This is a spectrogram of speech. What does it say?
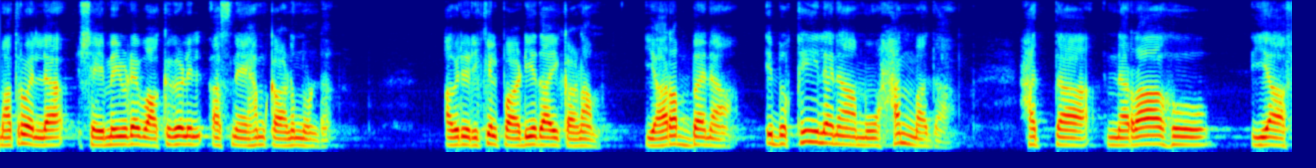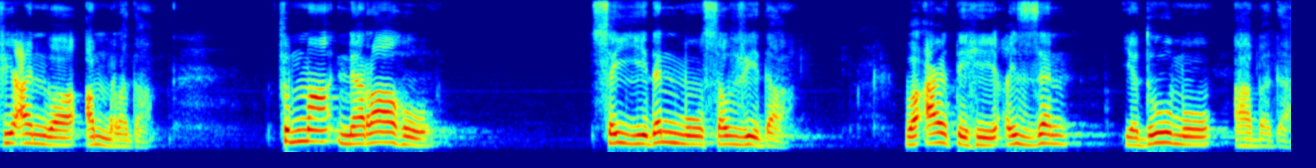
മാത്രമല്ല ഷെയ്മയുടെ വാക്കുകളിൽ ആ സ്നേഹം കാണുന്നുണ്ട്. അവരൊരിക്കൽ പാടിയതായി കാണാം. യാറബ്ബന ഇബ്ഖീലന മുഹമ്മദ ഹത്ത നറാഹു യാഫിഅൻ വ അമ്രദ ثم نراه سيدا مسودا وأعطه عزا يدوم أبدا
